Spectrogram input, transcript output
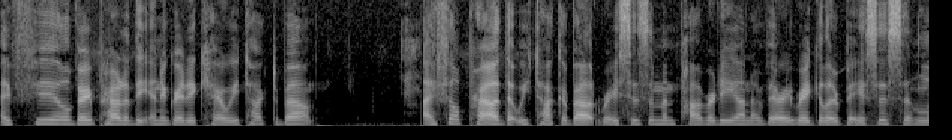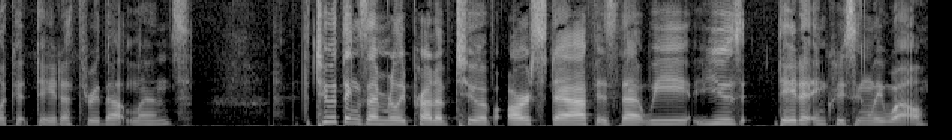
I feel very proud of the integrated care we talked about. I feel proud that we talk about racism and poverty on a very regular basis and look at data through that lens. The two things I'm really proud of too of our staff is that we use data increasingly well.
